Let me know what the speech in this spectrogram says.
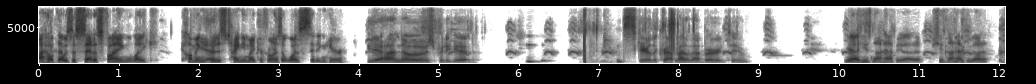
I hope that was as satisfying like coming Yeah. through this tiny microphone as it was sitting here. yeah, no, it was pretty good. And scare the crap out of that bird too. Yeah, he's not happy about it. She's not happy about it.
